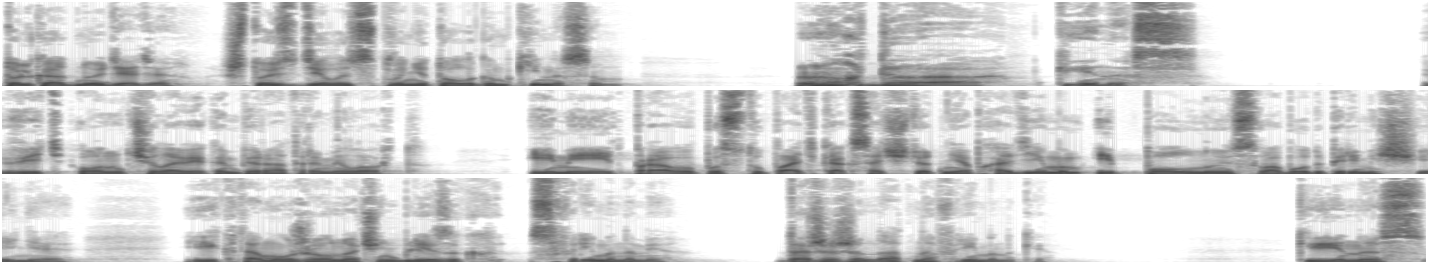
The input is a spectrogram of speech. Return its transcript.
«Только одно, дядя. Что сделать с планетологом Киносом?» «Ах да, Кинес. Ведь он человек императора, милорд. Имеет право поступать, как сочтет необходимым, и полную свободу перемещения. И к тому же он очень близок с Фриманами. Даже женат на Фриманке. Кинес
